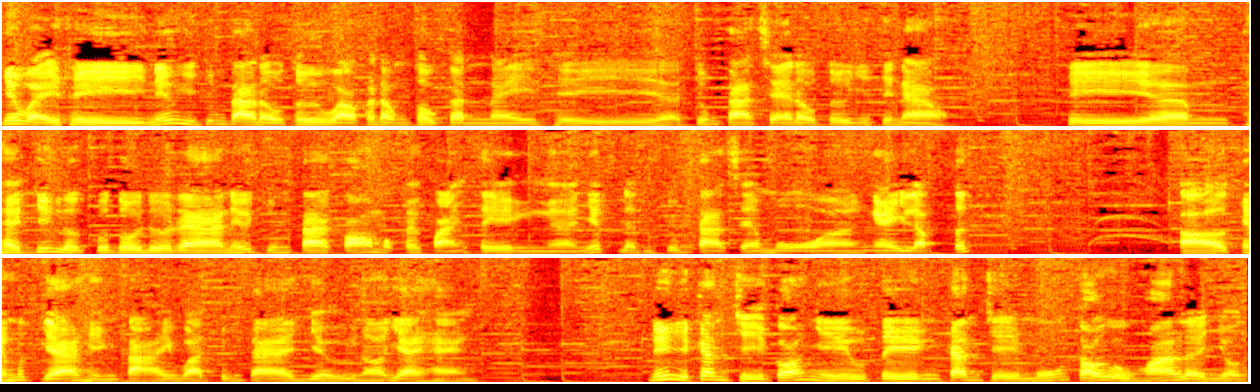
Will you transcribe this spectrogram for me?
như vậy thì nếu như chúng ta đầu tư vào cái đồng token này thì chúng ta sẽ đầu tư như thế nào? Thì theo chiến lược của tôi đưa ra, nếu chúng ta có một cái khoản tiền ờ, nhất định chúng ta sẽ mua ngay lập tức ở cái mức giá hiện tại và chúng ta giữ nó dài hạn. Nếu như các anh chị có nhiều tiền, các anh chị muốn tối ưu hóa lợi nhuận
